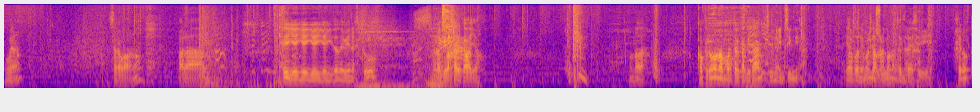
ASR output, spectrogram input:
Bueno. Se ha acabado, ¿no? Ahora... ¡Ey, ey, ey, ey, ey! ¿Dónde vienes tú? Bueno, aquí baja del caballo. Pues nada. Confirmamos la muerte del capitán. Una insignia. Y ahora podremos No hablar con Otefres y Genut.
